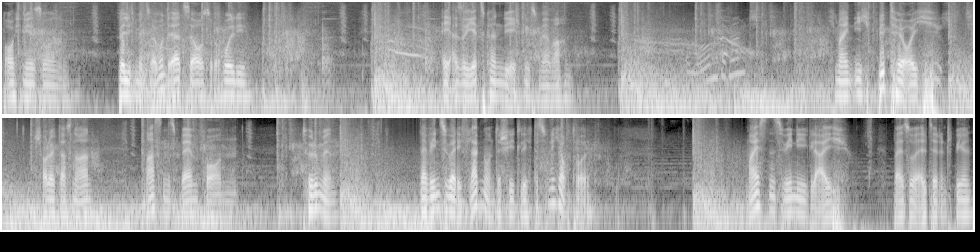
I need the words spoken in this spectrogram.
Baue ich mir so ein... Bill ich mir zwei Wundärzte aus oder hol die. Ey, also jetzt können die echt nichts mehr machen. Ich meine, ich bitte euch. Schaut euch das nur an. Massenspam von Türmen. Da erwähnen sogar die Flaggen unterschiedlich. Das finde ich auch toll. Meistens wenig gleich. bei so älteren Spielen.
